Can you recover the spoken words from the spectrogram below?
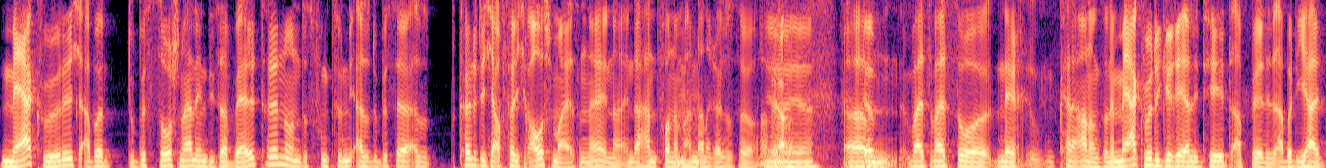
merkwürdig, aber du bist so schnell in dieser Welt drin und es funktioniert, also du bist ja, also könnte dich ja auch völlig rausschmeißen, ne? In der, in der Hand von einem Mhm. anderen Regisseur oder Ja, so. ja. Ähm, Weil es so eine, keine Ahnung, so eine merkwürdige Realität abbildet, aber die halt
